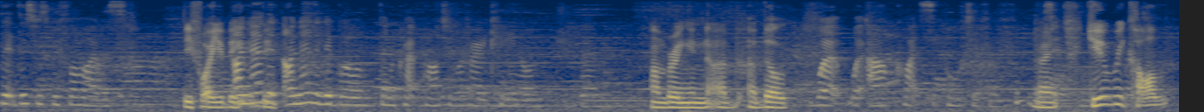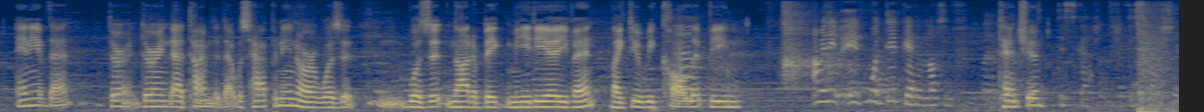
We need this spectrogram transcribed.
th- this was before I was. Before you be, I know be- that I know the Liberal Democrat Party were very keen on. Um, on bringing a, a bill, were, were are quite supportive of. right? Do you recall any of that during during that time that that was happening, or was it was it not a big media event? Like, do you recall Um, it being I mean, it, it what did get a lot of tension discussion. Discussion,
